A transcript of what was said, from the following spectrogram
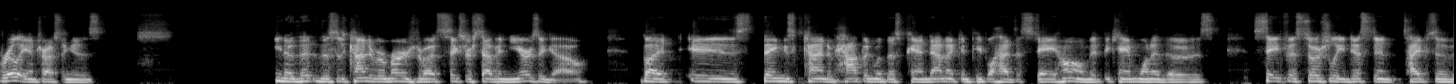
really interesting is you know, that this has kind of emerged about six or seven years ago. But is things kind of happened with this pandemic and people had to stay home, it became one of those safest socially distant types of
